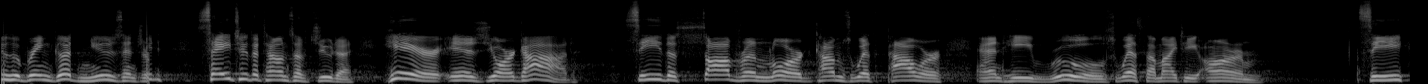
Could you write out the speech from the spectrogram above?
You who bring good news and say to the towns of Judah, Here is your God. See, the sovereign Lord comes with power, and he rules with a mighty arm. See,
